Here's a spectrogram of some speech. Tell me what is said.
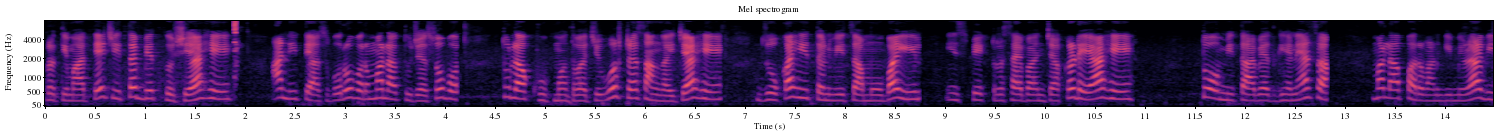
प्रतिमात्याची तब्येत कशी आहे? आणि त्याचबरोबर मला तुझ्यासोबत तुला खूप महत्त्वाची गोष्ट सांगायची आहे. जो काही तन्वीचा मोबाईल इन्स्पेक्टर साहेबांच्याकडे आहे तो मी ताब्यात घेण्याचा मला परवानगी मिळावी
